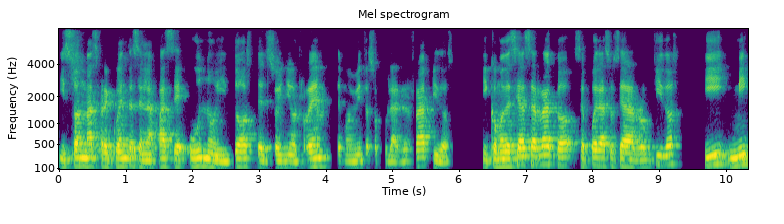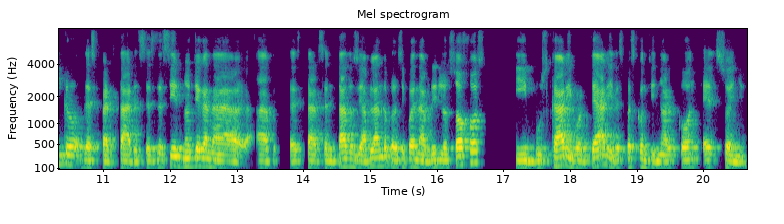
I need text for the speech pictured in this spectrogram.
y son más frecuentes en la fase 1 y 2 del sueño REM, de movimientos oculares rápidos. Y como decía hace rato, se puede asociar a ronquidos y micro despertares, es decir, no llegan a, estar sentados y hablando, pero sí pueden abrir los ojos y buscar y voltear y después continuar con el sueño.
